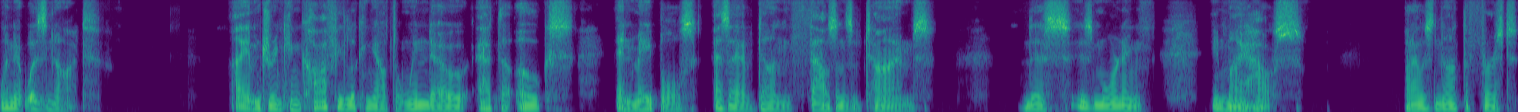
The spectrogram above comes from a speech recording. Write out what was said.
when it was not. I am drinking coffee looking out the window at the oaks and maples as I have done thousands of times. This is morning in my house. But I was not the first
